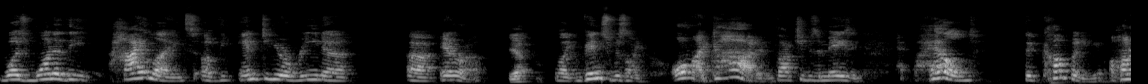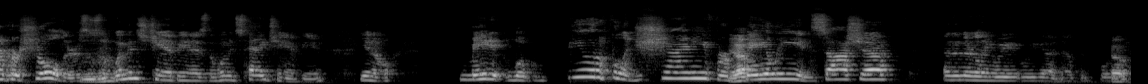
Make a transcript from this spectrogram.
was one of the highlights of the empty arena uh, era. Yeah. Like Vince was like, "Oh my god!" and thought she was amazing. H- held the company on her shoulders as the Mhm. women's champion, as the women's tag champion. You know, made it look beautiful and shiny for Yeah. Bayley and Sasha. And then they're like, we, we got nothing for you. Oh,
